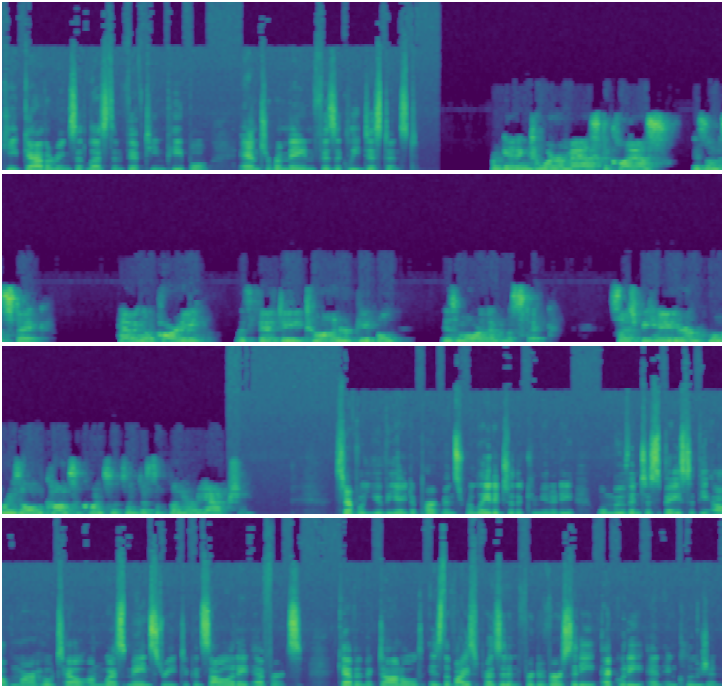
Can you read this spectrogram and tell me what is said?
keep gatherings at less than 15 people, and to remain physically distanced. Forgetting to wear a mask to class is a mistake. Having a party with 50 to 100 people is more than a mistake. Such behavior will result in consequences and disciplinary action. Several UVA departments related to the community will move into space at the Albemarle Hotel on West Main Street to consolidate efforts. Kevin McDonald is the Vice President for Diversity, Equity, and Inclusion.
